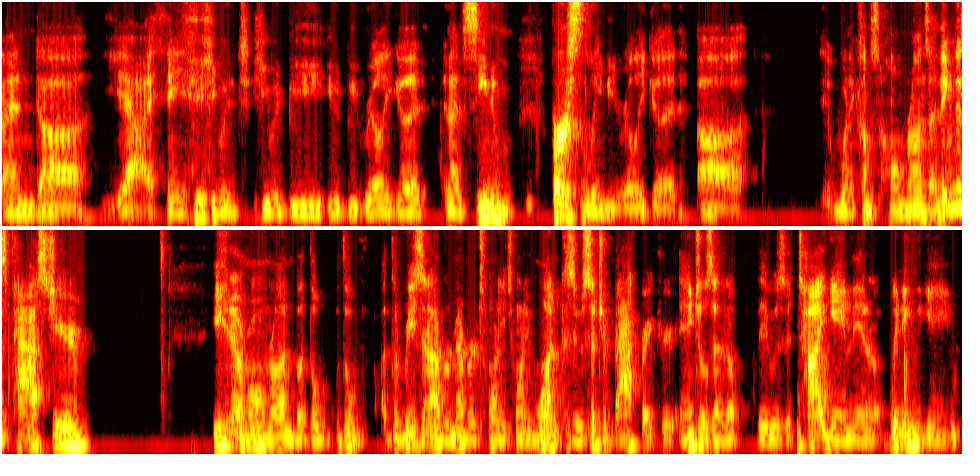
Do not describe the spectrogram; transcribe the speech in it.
And uh, yeah, I think he would he would be he would be really good. And I've seen him personally be really good. Uh, when it comes to home runs. I think this past year he hit a home run, but the the the reason I remember 2021 because it was such a backbreaker. Angels ended up it was a tie game. They ended up winning the game.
